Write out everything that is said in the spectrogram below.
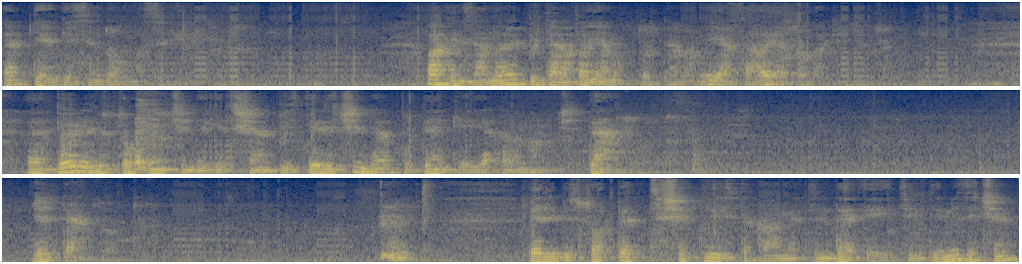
Hep dengesinde olması gerekiyor. Bak insanlar hep bir tarafa yamuktur devamlı. Ya sağa ya sola gidiyor. Ee, böyle bir toplum içinde yetişen bizler için de bu dengeyi yakalamam cidden zordur. Cidden zordur belli bir sohbet şekli istikametinde eğitildiğimiz için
